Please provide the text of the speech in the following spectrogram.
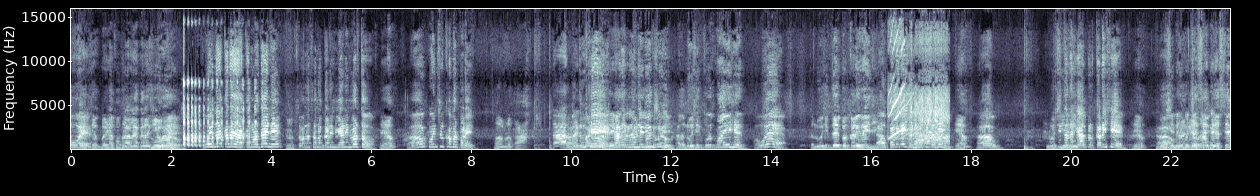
ઓય. બૈડા ખોખરા લે કરે છે એવો ઓય. પાછો. કોઈ ના કરે આ કમળો જાય ને સોનો સોનો ગડીને વેણીને વળતો. એમ? હા કોઈને શું ખબર પડે? મારું આ. તાર બધું છે. તારે બધું. આ તો લોહીની પુરુષમાં આવી છે ઓય. લોહી જઈ પણ કડી રહી છે હાવ કરી રહી છે ડોકી તો જઈ એમ? હાવ. ડોસી તો નહીં હાલ પણ કડી છે. એમ? ડોશી નહીં અને પછી ગેસ છે, રાખે. ગેસ છે?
